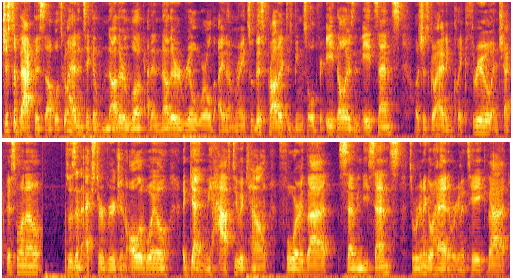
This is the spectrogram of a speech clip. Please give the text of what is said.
just to back this up, let's go ahead and take another look at another real world item, right? So this product is being sold for $8.08. Let's just go ahead and click through and check this one out. This was an extra virgin olive oil. Again, we have to account for that 70 cents. So we're gonna go ahead and we're gonna take that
